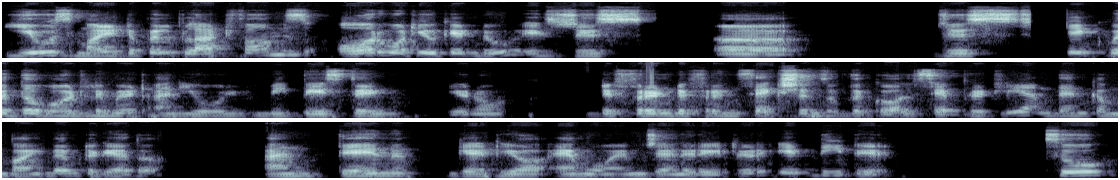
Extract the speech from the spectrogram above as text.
use multiple platforms, or what you can do is just uh, just stick with the word limit, and you will be pasting, you know, different different sections of the call separately, and then combine them together, and then get your MOM generated in detail. So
